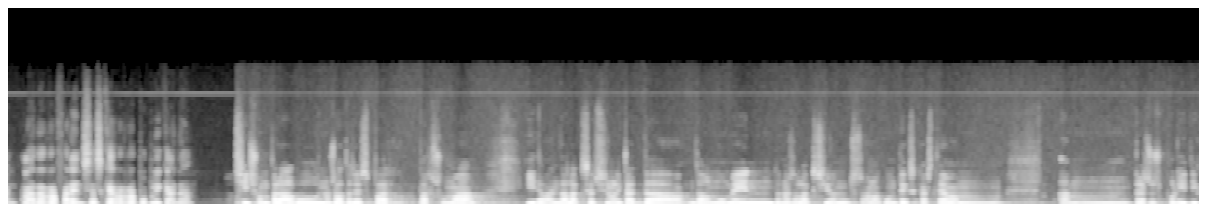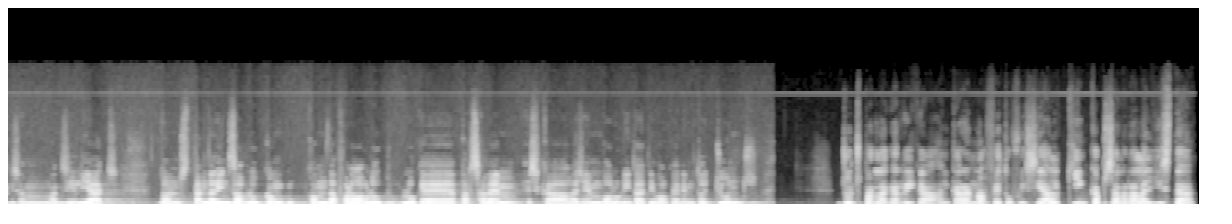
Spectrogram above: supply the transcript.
en clara referència a Esquerra Republicana. Si som per alguna nosaltres és per, per sumar i davant de l'excepcionalitat de, del moment, d'unes eleccions en el context que estem, amb, amb presos polítics, amb exiliats, doncs tant de dins del grup com, com de fora del grup el que percebem és que la gent vol unitat i vol que anem tots junts. Junts per la Garriga encara no ha fet oficial qui encapçalarà la llista,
